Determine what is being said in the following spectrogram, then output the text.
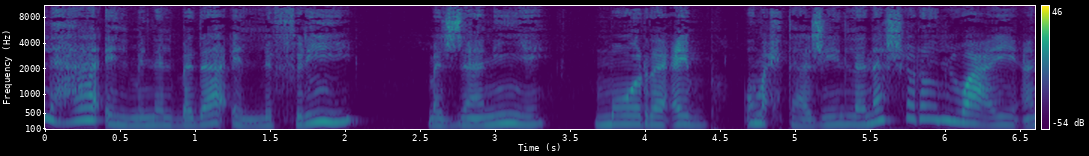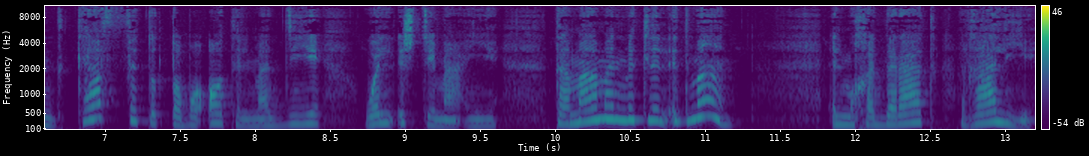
الهائل من البدائل ال free مجانية مرعب ومحتاجين لنشر الوعي عند كافة الطبقات المادية والاجتماعية تماما مثل الإدمان. المخدرات غالية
